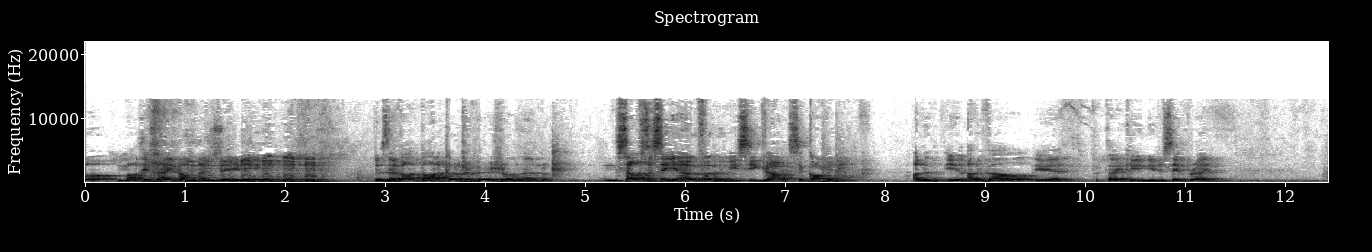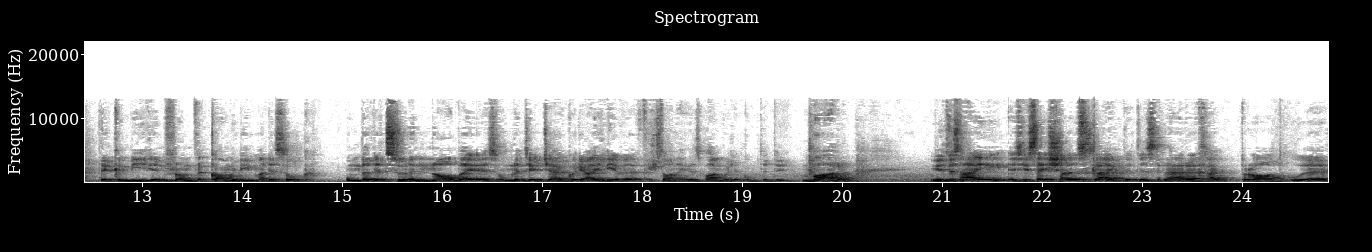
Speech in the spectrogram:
oh, mag jy sy naam nou sê nie? Dis nou wel baie controversial dan selfs te sê jy hou van Louis CK, Ja. is 'n comedy. Alho alhoewel jy weet, partykeer you need to separate the comedian from the comedy, maar dis ook omdat dit so naby is omdat jy joke oor die eie lewe verstaan ek dis baie moeilik om te doen. Maar jy weet as hy as jy sy shows kyk, dit is regtig hy praat oor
